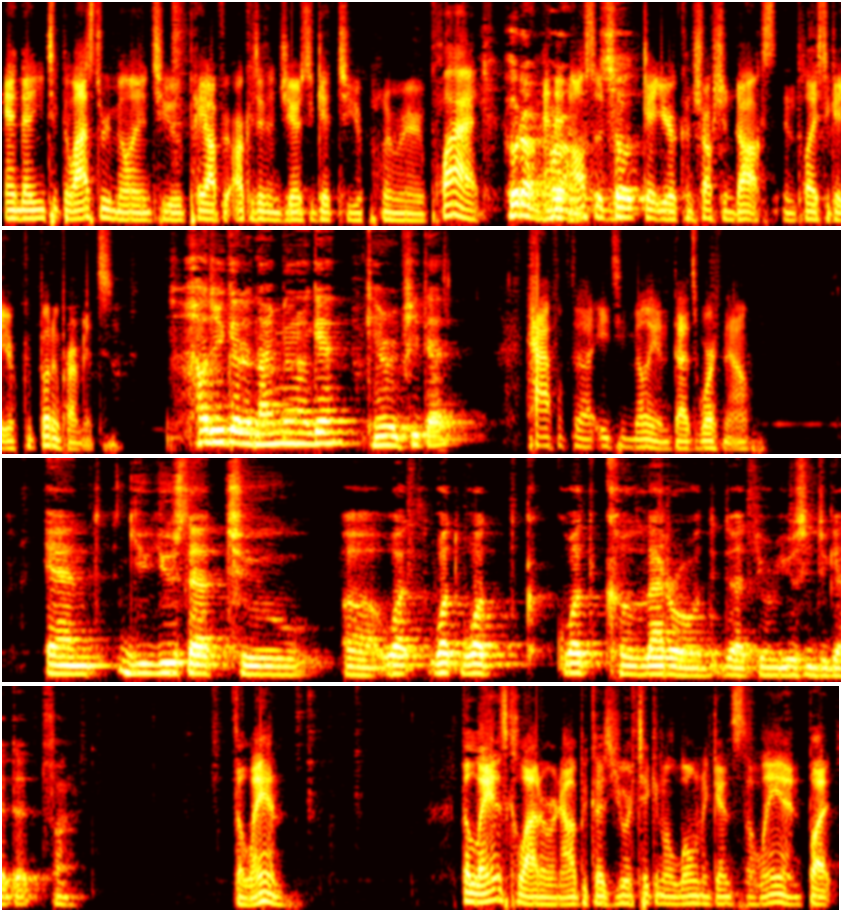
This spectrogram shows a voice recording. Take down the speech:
and then you take the last three million to pay off your architect and engineers to get to your preliminary plat. Hold on, and hold then on. also So- get your construction docs in place to get your building permits. How do you get a nine million again? Can you repeat that? Half of the 18 million that's worth now. And you use that to uh, what what what what collateral that you're using to get that fund? The land. The land is collateral now because you are taking a loan against the land, but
